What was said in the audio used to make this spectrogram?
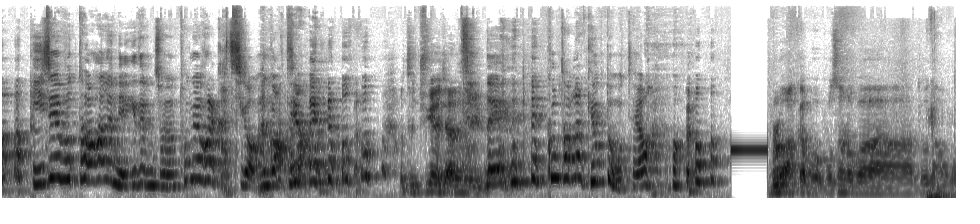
이제부터 하는 얘기들은 저는 통역할 가치가 없는 것 같아요. 이러고. 어쨌든 중요하지 않은 얘기. 네. 그럼 다음날 기억도 못해요. 물론 아까 뭐 보사노바도 나오고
